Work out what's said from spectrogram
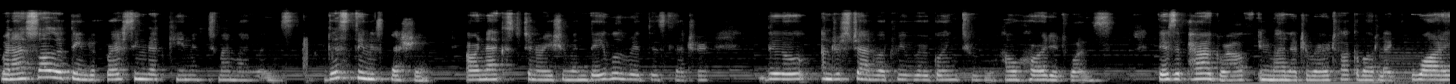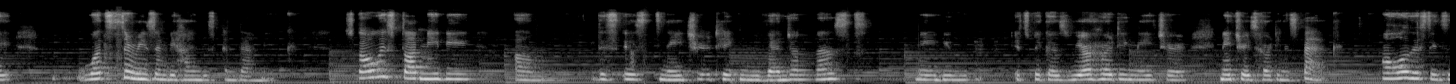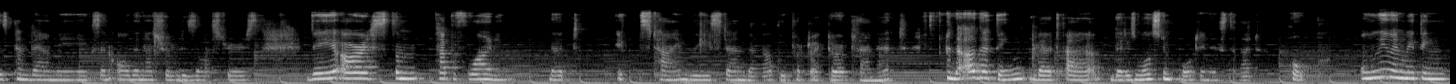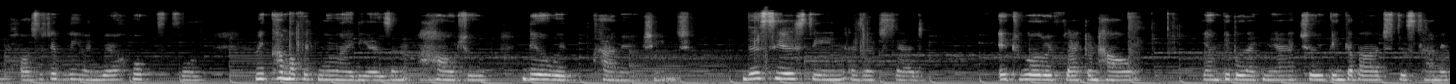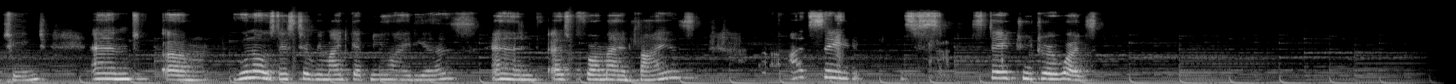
When I saw the theme, the first thing that came into my mind was this theme is special. Our next generation, when they will read this letter, they'll understand what we were going through, how hard it was. There's a paragraph in my letter where I talk about like why, what's the reason behind this pandemic. So I always thought maybe um, this is nature taking revenge on us. Maybe it's because we are hurting nature, nature is hurting us back. All these things, these pandemics and all the natural disasters, they are some type of warning that it's time we stand up, we protect our planet. And the other thing that uh, that is most important is that hope. Only when we think positively, when we're hopeful, we come up with new ideas on how to deal with climate change. This year's theme, as I've said, it will reflect on how young people like me actually think about this climate change. And um, who knows, this year we might get new ideas. And as for my advice, I'd say stay true to your words.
